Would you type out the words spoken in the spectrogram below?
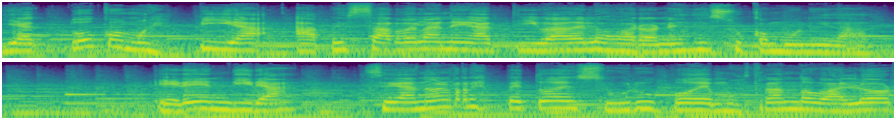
y actuó como espía a pesar de la negativa de los varones de su comunidad. Heréndira se ganó el respeto de su grupo demostrando valor,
